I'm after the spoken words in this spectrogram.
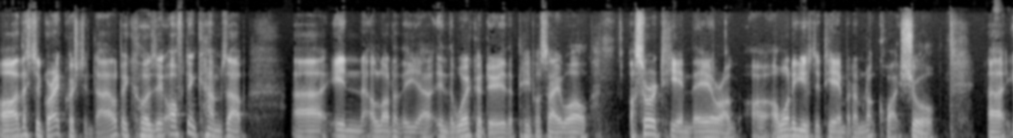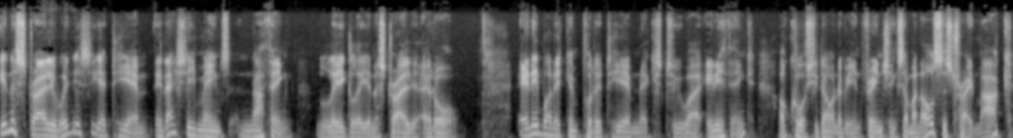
Oh, that's a great question, Dale, because it often comes up uh, in a lot of the uh, in the work I do that people say, "Well, I saw a TM there, or I, I want to use the TM, but I'm not quite sure." Uh, in Australia, when you see a TM, it actually means nothing legally in Australia at all. Anybody can put a TM next to uh, anything. Of course, you don't want to be infringing someone else's trademark,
